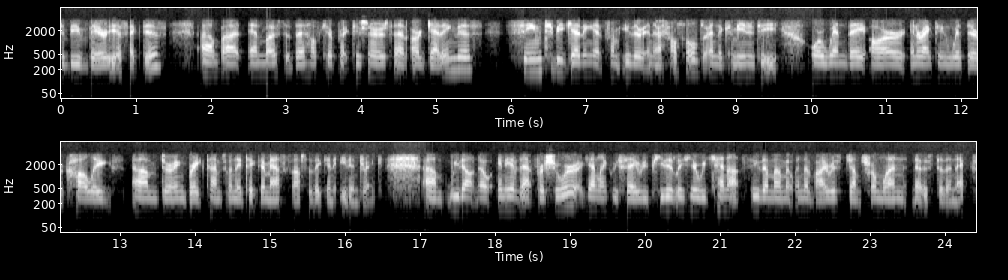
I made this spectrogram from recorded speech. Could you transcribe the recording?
to be very effective, um, but and most of the healthcare practitioners that are getting this seem to be getting it from either in their households or in the community or when they are interacting with their colleagues um, during break times when they take their masks off so they can eat and drink. Um, we don't know any of that for sure. Again, like we say repeatedly here, we cannot see the moment when the virus jumps from one nose to the next.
